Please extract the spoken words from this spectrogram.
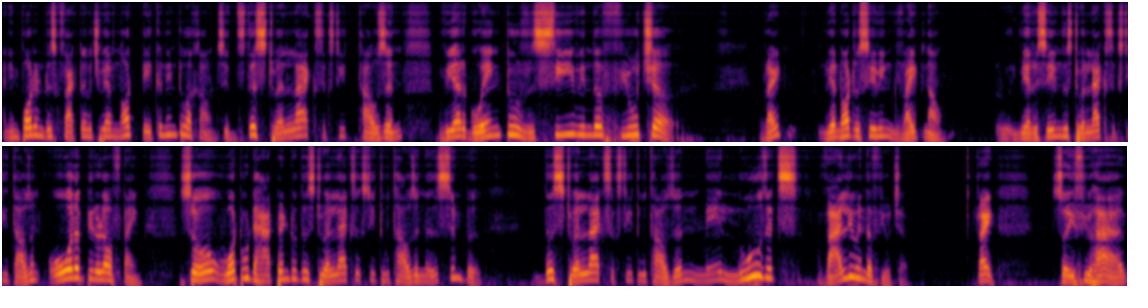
an important risk factor which we have not taken into account. It's this 12 lakh 60,000 we are going to receive in the future, right? We are not receiving right now. We are receiving this 12 lakh 60,000 over a period of time. So, what would happen to this 12 lakh 62,000 is simple. This 12 lakh 62,000 may lose its value in the future, right? So, if you have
